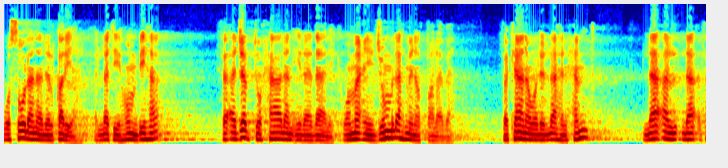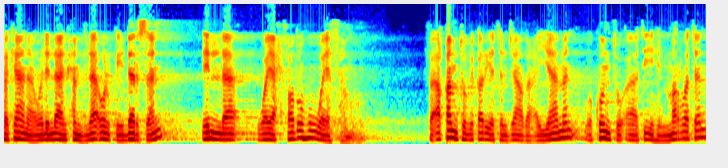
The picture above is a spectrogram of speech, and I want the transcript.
وصولنا للقرية التي هم بها فأجبت حالا إلى ذلك ومعي جملة من الطلبة. فكان ولله الحمد لا, لا فكان ولله الحمد لا ألقي درسا إلا ويحفظه ويفهمه. فأقمت بقرية الجاضع أياما وكنت آتيهم مرة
